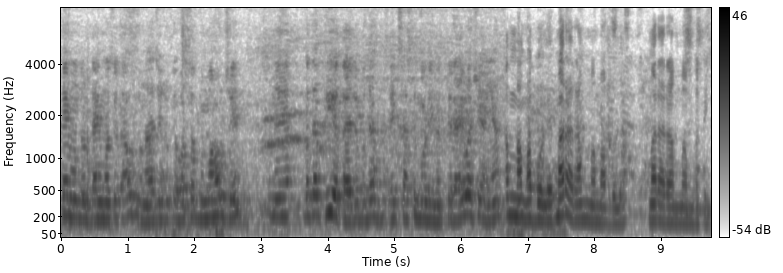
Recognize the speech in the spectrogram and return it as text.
કંઈ વાંધો નહીં ટાઈમ હશે તો આવજો. ને આજે જો કે વરસાદનો માહોલ છે અને બધા ફ્રી હતા એટલે બધા એક સાથે મળીને અત્યારે આવ્યા છે અહીંયા. રામ મામા બોલે મારા રામ મામા બોલે મારા રામ મામા કઈ.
